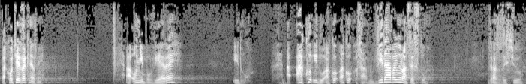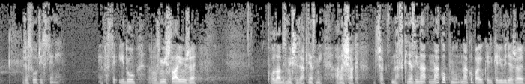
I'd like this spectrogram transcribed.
tak choďte za kniazmi. A oni vo viere idú. A ako idú, ako, ako sa vydávajú na cestu, zrazu zistujú, že sú očistení. Proste idú, rozmýšľajú, že povedal, aby sme išli za kniazmi. Ale však, však nás kniazy na, nakopnú, nakopajú, keď, keď uvidia, že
